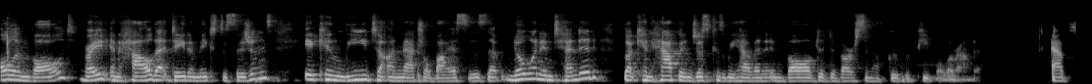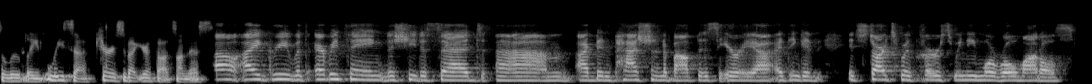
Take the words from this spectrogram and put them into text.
all involved, right, and how that data makes decisions, it can lead to unnatural biases that no one intended, but can happen just because we haven't involved a diverse enough group of people around it. Absolutely. Lisa, curious about your thoughts on this. Oh, I agree with everything Nishita said. Um, I've been passionate about this area. I think it, it starts with first, we need more role models.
